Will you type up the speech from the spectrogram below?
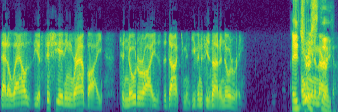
that allows the officiating rabbi to notarize the document, even if he's not a notary. Interesting. Only in America.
